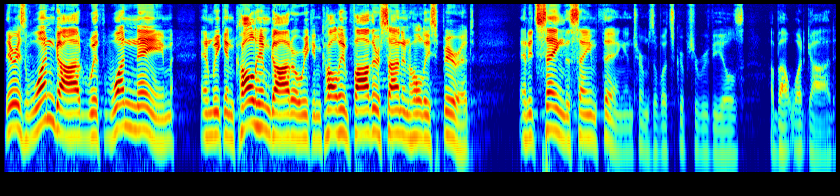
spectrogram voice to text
There is one God with one name, and we can call him God or we can call him Father, Son, and Holy Spirit, and it's saying the same thing in terms of what Scripture reveals about what God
